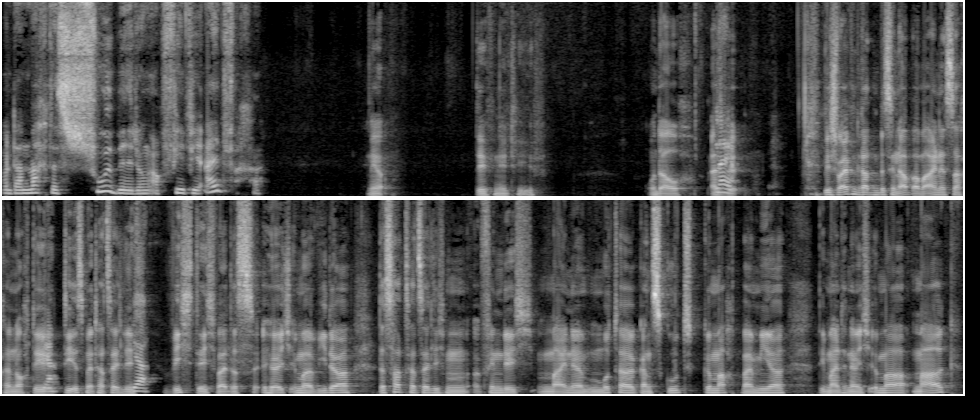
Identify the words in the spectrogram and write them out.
Und dann macht es Schulbildung auch viel, viel einfacher. Ja definitiv. Und auch, also wir, wir, schweifen gerade ein bisschen ab, aber eine Sache noch, die, ja. die ist mir tatsächlich ja. wichtig, weil das höre ich immer wieder. Das hat tatsächlich, finde ich, meine Mutter ganz gut gemacht bei mir. Die meinte nämlich immer, Marc,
